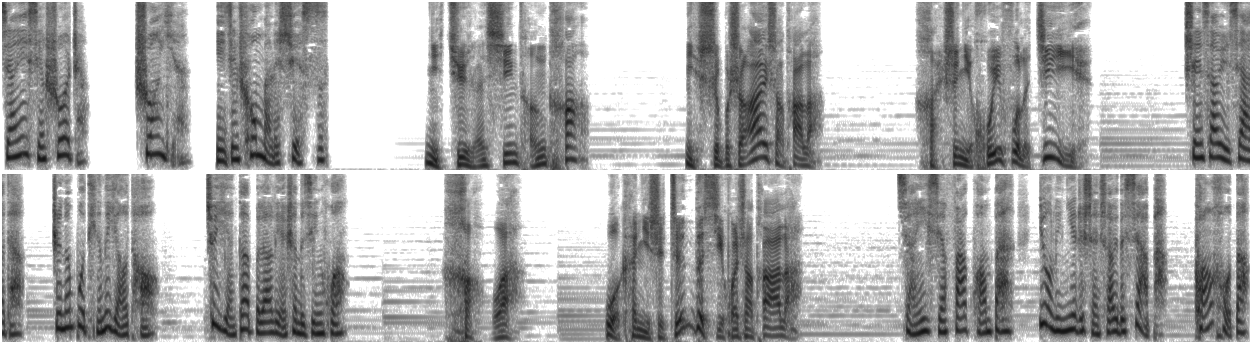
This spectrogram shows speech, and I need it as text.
蒋一贤说着，双眼已经充满了血丝。你居然心疼他？你是不是爱上他了？还是你恢复了记忆？沈小雨吓得只能不停的摇头。却掩盖不了脸上的惊慌。好啊，我看你是真的喜欢上他了。蒋一贤发狂般用力捏着沈小雨的下巴，狂吼道：“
